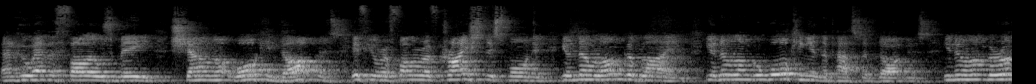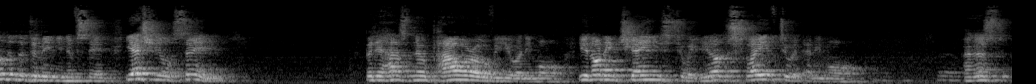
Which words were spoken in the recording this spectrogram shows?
And whoever follows me shall not walk in darkness. If you're a follower of Christ this morning, you're no longer blind. You're no longer walking in the paths of darkness. You're no longer under the dominion of sin. Yes, you'll sin, but it has no power over you anymore. You're not in chains to it. You're not a slave to it anymore. And as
